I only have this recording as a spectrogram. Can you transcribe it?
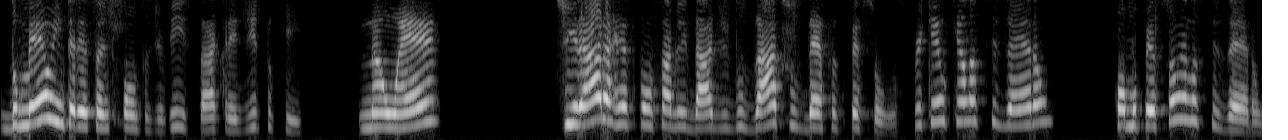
do meu interessante ponto de vista, acredito que não é tirar a responsabilidade dos atos dessas pessoas. Porque o que elas fizeram, como pessoa, elas fizeram,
